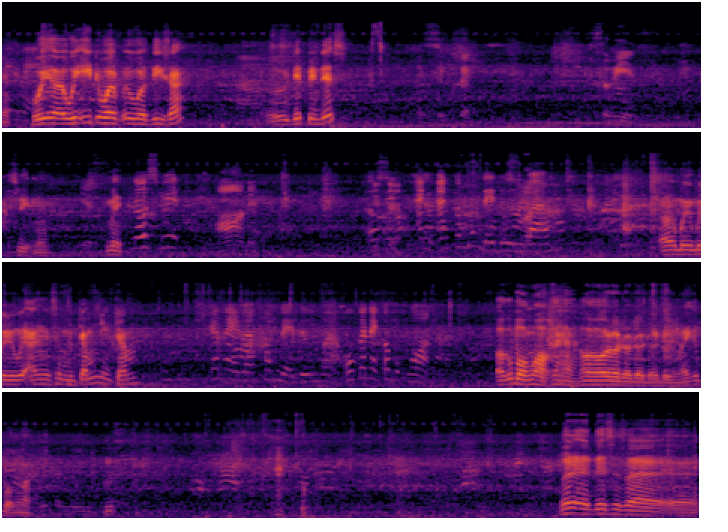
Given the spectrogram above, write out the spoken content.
Yeah. we uh, we eat with, with these huh Uh, we dip in this. Sweet. sweet no Yes. me no sweet Nè. Ờ, anh anh có muốn để đường vào không? Ờ mình mình mình ăn xong mình chấm mình chấm. Cái này là không để đường vào. Ô cái này có bột ngọt. Ờ cái bột ngọt ha thôi thôi rồi rồi rồi đừng lấy cái bột ngọt. Uh, This is a uh,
